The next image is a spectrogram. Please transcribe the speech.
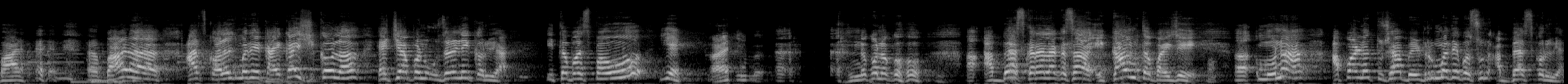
बाळ बाळ अ, आज कॉलेजमध्ये काय काय शिकवलं ह्याची आपण उजळणी करूया. इथं बस पाहू. ये. काय? अ, नको नको. अ- अभ्यास करायला कसा एकांत पाहिजे? अ, मोना आपण तुझ्या बेडरूममध्ये बसून अभ्यास करूया.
